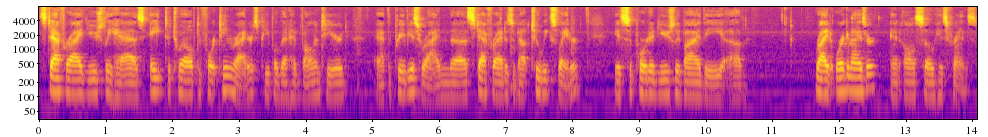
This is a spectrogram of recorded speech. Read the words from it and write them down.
Staff ride usually has 8 to 12 to 14 riders, people that had volunteered at the previous ride, and the staff ride is about two weeks later. It's supported usually by the uh, ride organizer and also his friends.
